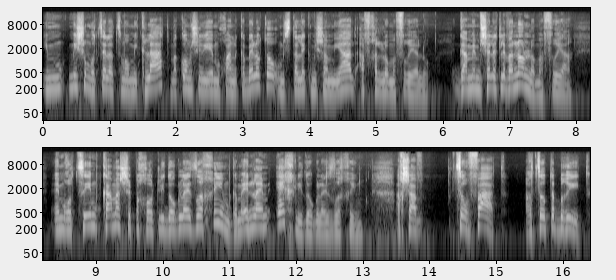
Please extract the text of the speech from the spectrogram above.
אם מישהו מוצא לעצמו מקלט, מקום שהוא יהיה מוכן לקבל אותו, הוא מסתלק משם מיד, אף אחד לא מפריע לו. גם ממשלת לבנון לא מפריעה. הם רוצים כמה שפחות לדאוג לאזרחים, גם אין להם איך לדאוג לאזרחים. עכשיו, צרפת, ארצות הברית,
